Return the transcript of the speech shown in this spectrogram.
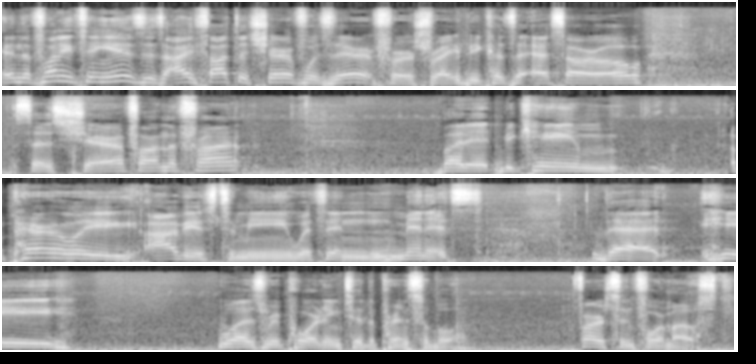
And the funny thing is is I thought the sheriff was there at first, right? Because the SRO says sheriff on the front. But it became apparently obvious to me within minutes that he was reporting to the principal first and foremost.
